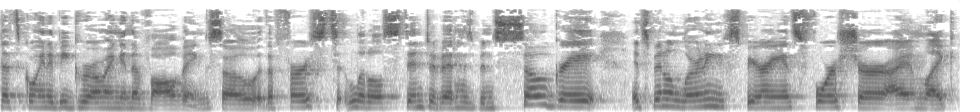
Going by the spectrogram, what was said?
that's going to be growing and evolving. So the first little stint of it has been so great. It's been a learning experience for sure. I am like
